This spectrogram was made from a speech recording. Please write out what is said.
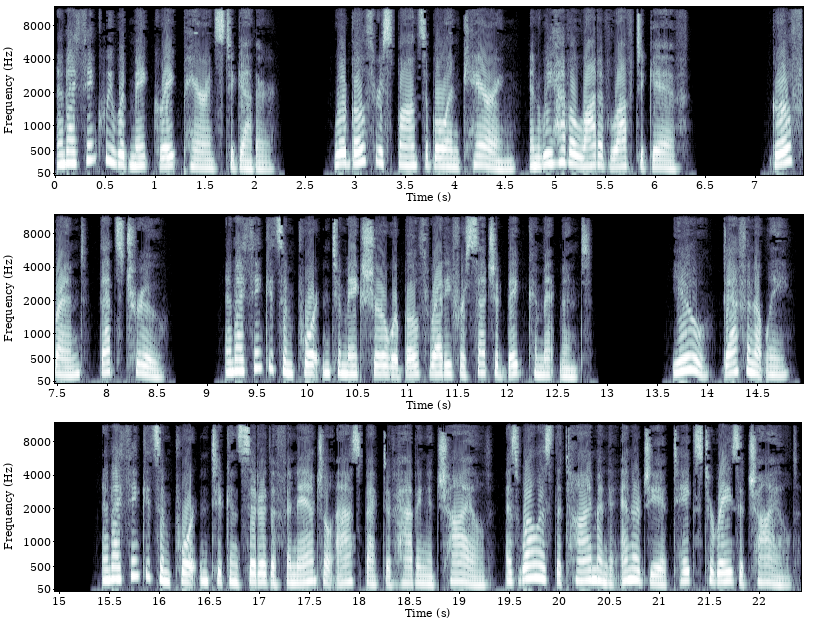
And I think we would make great parents together. We're both responsible and caring, and we have a lot of love to give. Girlfriend, that's true. And I think it's important to make sure we're both ready for such a big commitment. You, definitely. And I think it's important to consider the financial aspect of having a child, as well as the time and energy it takes to raise a child.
